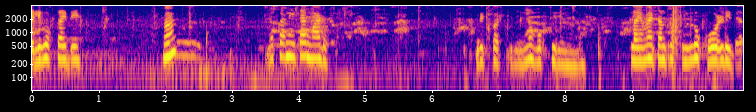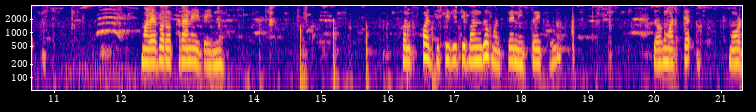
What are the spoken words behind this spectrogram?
ಎಲ್ಲಿಗೆ ಹೋಗ್ತಾ ಇದ್ದಿ? ಹಾಂ? ಮುಖ ನೀಟಾಗಿ ಮಾಡು. ಬಿಟ್ಟು ಬರ್ತಿದ್ದೀನಿ ಹೋಗ್ತಿದ್ದೀನಿ ನಾನು ಕ್ಲೈಮೇಟ್ ಅಂತೂ ಫುಲ್ಲು ಕೋಲ್ಡ್ ಇದೆ. ಮಳೆ ಬರೋ ಥರನೇ ಇದೆ ಇನ್ನು. ಸ್ವಲ್ಪ ಜಿಟ್ಟಿ ಜಿಟ್ಟಿ ಬಂದು ಮತ್ತೆ ನಿಂತೋಯ್ತು. ಇವಾಗ ಮತ್ತೆ ಮೋಡ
